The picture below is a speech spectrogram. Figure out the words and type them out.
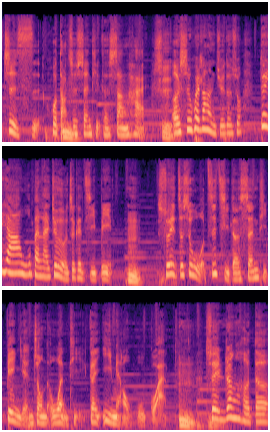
致死或导致身体的伤害，是，而是会让你觉得说，对呀，我本来就有这个疾病，嗯。所以这是我自己的身体变严重的问题，跟疫苗无关。嗯，所以任何的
